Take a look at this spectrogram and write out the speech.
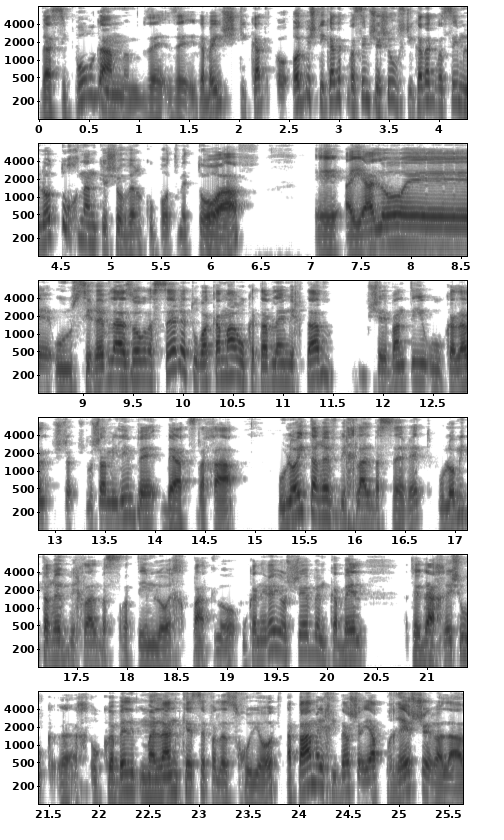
והסיפור גם, זה, זה לגבי שתיקת, עוד בשתיקת הכבשים, ששוב, שתיקת הכבשים לא תוכנן כשובר קופות מטורף, אה, היה לו, אה, הוא סירב לעזור לסרט, הוא רק אמר, הוא כתב להם מכתב, שהבנתי, הוא כלל שלושה מילים ובהצלחה, הוא לא התערב בכלל בסרט, הוא לא מתערב בכלל בסרטים, לא אכפת לו, הוא כנראה יושב ומקבל אתה יודע, אחרי שהוא מקבל מלן כסף על הזכויות, הפעם היחידה שהיה פרשר עליו,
